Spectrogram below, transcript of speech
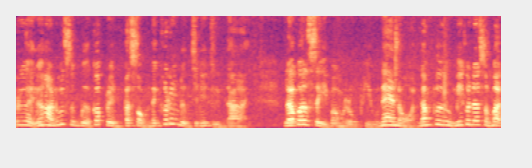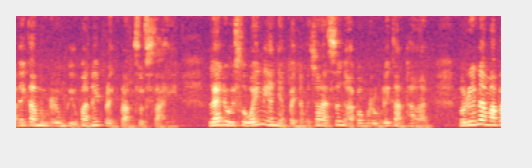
เรื่อยๆ หรือหากรู้สึกเบื่อก็เปลี่ยนผสมในเครื่องดื่มชนิดอื่นได้ แล้วก็สี่บำรุงผิวแน่นอน น้ำผึ้งมีคุณสมบัติในการบำรุงผิวพรรณให้เปล่งปลั่งสดใส และดูสวยเนียนอย่างเป็นธรรมชาติ ซึ่งอาจบำรุงด้วยการทาน หรือนำมาผ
